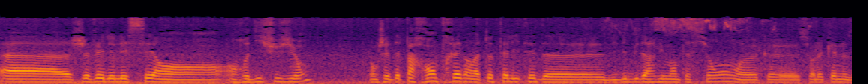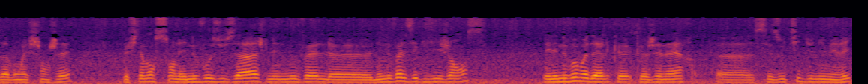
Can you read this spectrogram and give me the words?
euh, je vais laisser en, rediffusion. Donc, je ne vais peut-être pas rentrer dans la totalité du début d'argumentation euh, sur lequel nous avons échangé. Mais finalement, ce sont les nouveaux usages, les nouvelles, les nouvelles exigences et les nouveaux modèles que, génèrent euh, ces outils du numérique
